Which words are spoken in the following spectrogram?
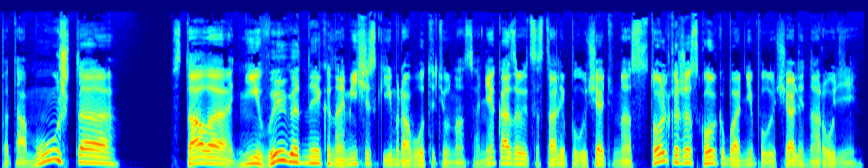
Потому что стало невыгодно экономически им работать у нас. Они, оказывается, стали получать у нас столько же, сколько бы они получали на родине.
